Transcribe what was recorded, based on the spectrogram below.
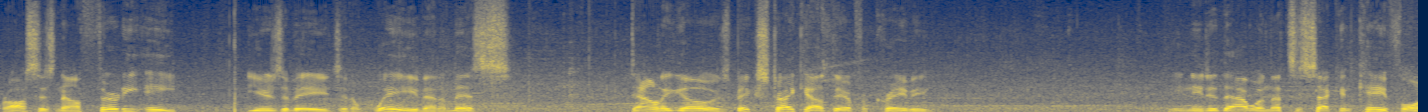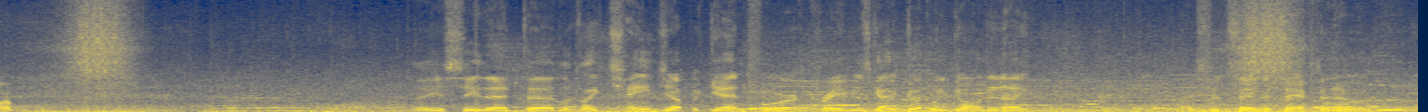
Ross is now 38 years of age and a wave and a miss. Down he goes. Big strikeout there for Cravy. He needed that one. That's a second K for him. There you see that uh, looks like changeup again for Cravy. He's got a good one going tonight. I should say this afternoon.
